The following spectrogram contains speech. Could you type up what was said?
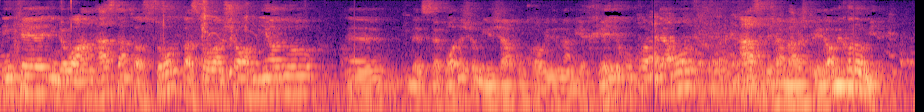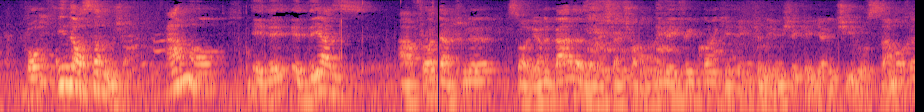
اینکه این دو با هم هستن تا صبح و صبح شاه میاد و به استقبالش رو میگه شب خوب خوابیدم میگه خیلی خوب خوابیدم و اصلش هم براش پیدا می‌کنه و میره خب این داستان میشه اما ایده از افراد در طول سالیان بعد از نوشتن شاهنامه به فکر کنن که این نمیشه که یعنی چی؟ رستم آخه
